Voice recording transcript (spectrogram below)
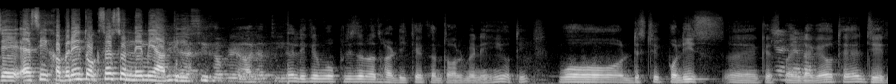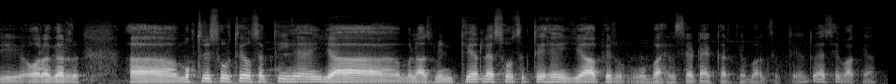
جائے؟ ایسی خبریں تو اکثر سننے میں آتی ہیں۔ ایسی خبریں آ جاتی ہیں لیکن وہ پریزن اتھارٹی کے کنٹرول میں نہیں ہوتی۔ وہ ڈسٹرکٹ پولیس کے سپاہی لگے ہوتے ہیں۔ جی جی۔ اور اگر مختلف صورتیں ہو سکتی ہیں یا ملازمین کیئرلیس ہو سکتے ہیں یا پھر وہ باہر سے اٹیک کر کے بھاگ سکتے ہیں۔ تو ایسے واقعات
